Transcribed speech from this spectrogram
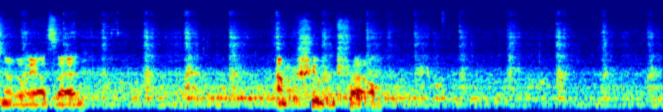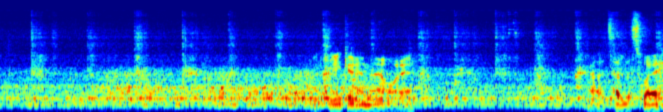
Another way outside. I'm assuming so. We can't get in that way. Let's head this way.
